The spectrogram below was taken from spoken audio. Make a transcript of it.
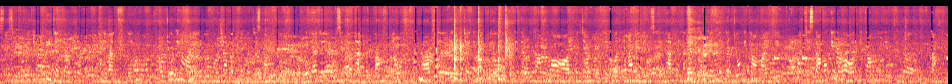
सिंगरौली की पूरी जनता को धन्यवाद देते हैं। और जो भी हमारे घोषणा पत्र में पच्चीस कामों को दिया गया उसी के आधार पर काम हो गया आज देखिए चाहे दिल्ली आधार पर काम हुआ और पंजाब में और यहाँ पे भी उसके आधार पर नगर निगम के अंतर्गत जो भी काम आएँगे, पच्चीस कामों के अलावा और भी काम होंगे पूरा काम किया।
